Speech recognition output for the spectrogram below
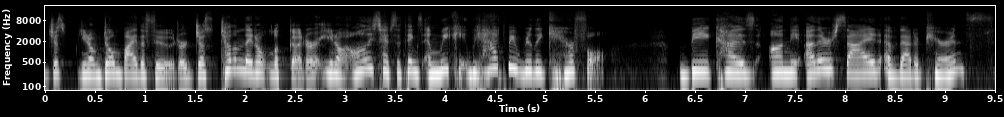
Just you know don't buy the food or just tell them they don't look good or you know all these types of things. And we we have to be really careful because on the other side of that appearance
